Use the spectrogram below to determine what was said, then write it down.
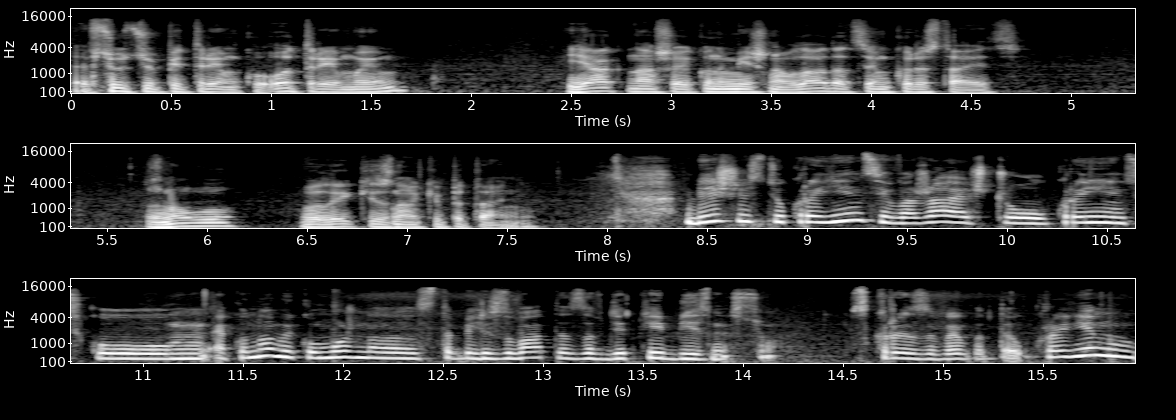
всю цю підтримку отримуємо. Як наша економічна влада цим користається? Знову великі знаки питання. Більшість українців вважає, що українську економіку можна стабілізувати завдяки бізнесу. З кризи виведе Україну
